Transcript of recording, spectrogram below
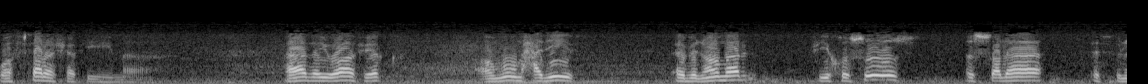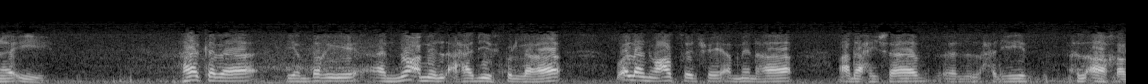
وافترش فيهما. هذا يوافق عموم حديث ابن عمر في خصوص الصلاة الثنائية. هكذا ينبغي أن نعمل الأحاديث كلها ولا نعطل شيئا منها على حساب الحديث الآخر.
